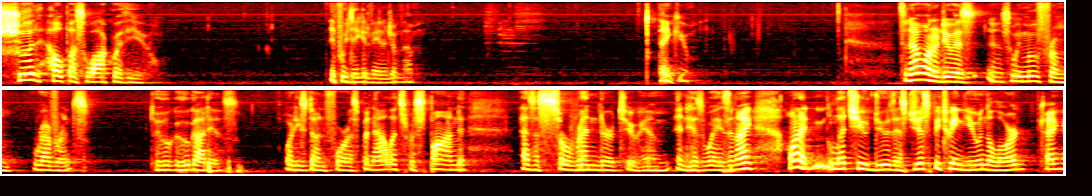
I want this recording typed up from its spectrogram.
should help us walk with you if we take advantage of them. Thank you. So now what I want to do is, so we move from reverence to who, who God is, what He's done for us. But now let's respond as a surrender to Him in His ways. And I, I want to let you do this just between you and the Lord, okay?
